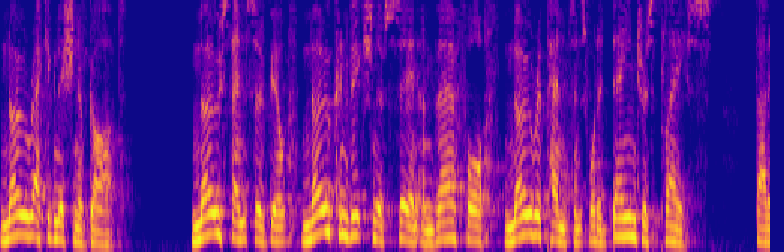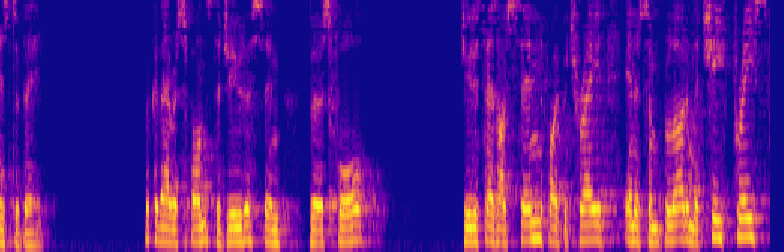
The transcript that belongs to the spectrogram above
no recognition of God, no sense of guilt, no conviction of sin, and therefore no repentance. What a dangerous place that is to be. Look at their response to Judas in verse 4. Judas says, I've sinned for I've betrayed innocent blood and the chief priest.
